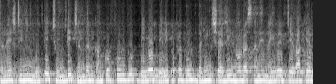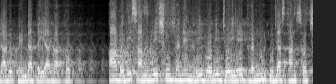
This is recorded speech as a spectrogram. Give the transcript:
ગણેશજીની મૂર્તિ, ચુંડી, ચંદન, કંકુ, ફૂલ દૂધ દીવો, બેલીપત્ર, દૂધ, દહીં શેરડીનો રસ અને નૈવેદ્ય જેવા કે લાડુ, પેંડા તૈયાર રાખો. આ બધી સામગ્રી શુદ્ધ અને નવી હોવી જોઈએ. ઘરનું પૂજા સ્થાન સ્વચ્છ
